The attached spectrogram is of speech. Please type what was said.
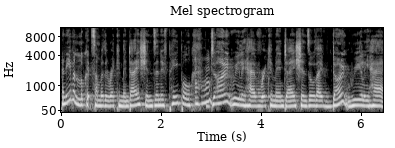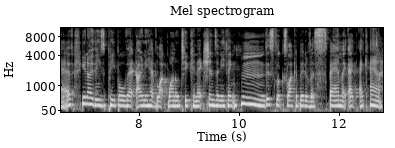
And even look at some of the recommendations. And if people mm-hmm. don't really have recommendations or they don't really have, you know, these people that only have like one or two connections and you think, hmm, this looks like a bit of a spam a- account.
